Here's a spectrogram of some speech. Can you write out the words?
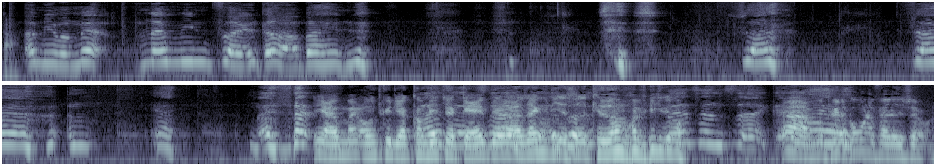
Ja. ja. og vi var med, med mine forældre op og handle. Så, så, jeg, ja, masser, Ja, men undskyld, jeg kom lige til at gabe. Det er altså ikke, fordi jeg sidder og keder mig virkelig. masser, så, Ja, for pædagogen er faldet i søvn.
